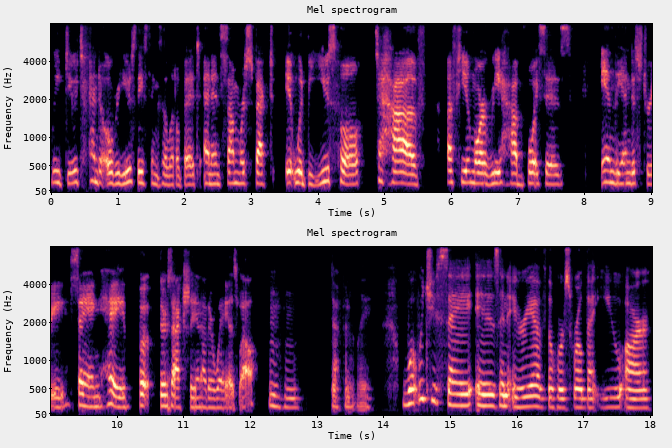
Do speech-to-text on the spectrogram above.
we do tend to overuse these things a little bit and in some respect it would be useful to have a few more rehab voices in the industry saying hey but there's actually another way as well mm-hmm. definitely what would you say is an area of the horse world that you are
